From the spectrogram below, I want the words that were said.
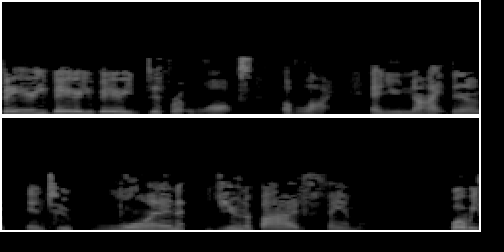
very, very, very different walks of life and unite them into one unified family where we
